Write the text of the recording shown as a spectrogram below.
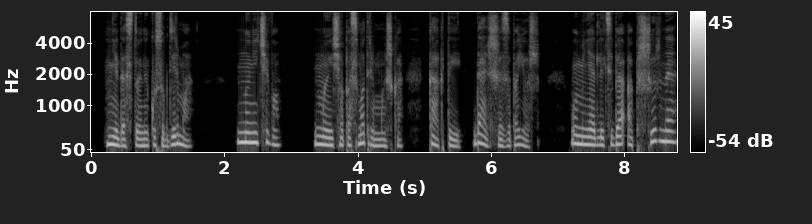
— недостойный кусок дерьма. Ну ничего. Мы еще посмотрим, мышка, как ты дальше запоешь. У меня для тебя обширная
